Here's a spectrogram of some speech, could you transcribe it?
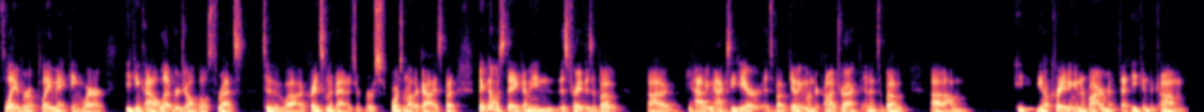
flavor of playmaking where he can kind of leverage all those threats to uh, create some advantage for, for some other guys. But make no mistake, I mean, this trade is about uh, having Maxey here. It's about getting him under contract, and it's about um, he, you know creating an environment that he can become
